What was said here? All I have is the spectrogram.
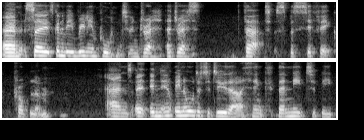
And so it's going to be really important to address that specific problem. And in, in order to do that, I think there need to be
